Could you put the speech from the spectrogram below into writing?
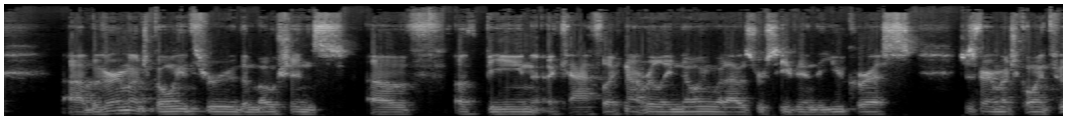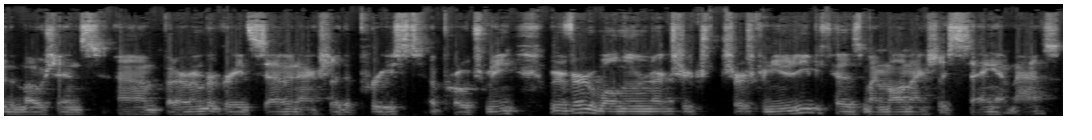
uh, but very much going through the motions of of being a Catholic, not really knowing what I was receiving in the Eucharist just very much going through the motions. Um, but I remember grade seven, actually, the priest approached me. We were very well known in our church, church community because my mom actually sang at Mass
